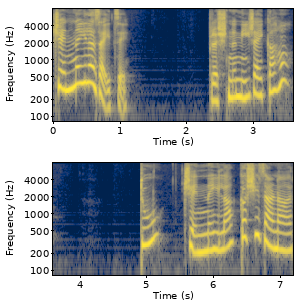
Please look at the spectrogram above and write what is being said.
चेन्नईला जायचे प्रश्न नीट ऐका हं? तू चेन्नईला कशी जाणार?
